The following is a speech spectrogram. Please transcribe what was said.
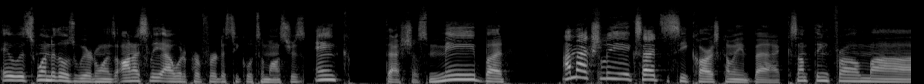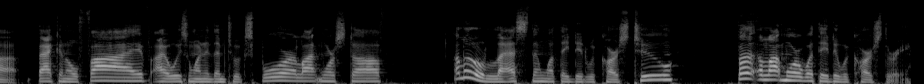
It was one of those weird ones. Honestly, I would have preferred a sequel to Monsters Inc. That's just me, but I'm actually excited to see Cars coming back. Something from uh, back in 05. I always wanted them to explore a lot more stuff a little less than what they did with Cars 2, but a lot more what they did with Cars 3.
